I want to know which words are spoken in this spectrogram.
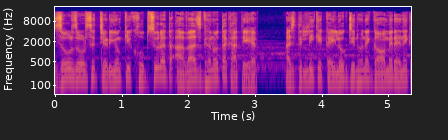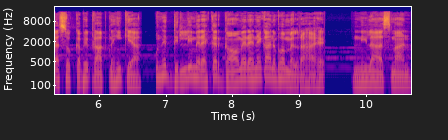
ज़ोर ज़ोर से चिड़ियों की खूबसूरत आवाज़ घनों तक आती है। आज दिल्ली के कई लोग जिन्होंने गाँव में रहने का सुख कभी प्राप्त नहीं किया, उन्हें दिल्ली में रहकर गाँव में रहने का अनुभव मिल रहा है। नीला आसमान,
